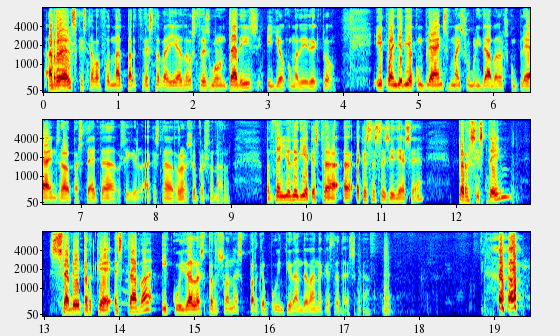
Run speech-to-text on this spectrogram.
Arrels, que estava format per tres treballadors, tres voluntaris i jo com a director. I quan hi havia compleanys mai s'oblidava dels compleanys, a la pasteta, o sigui, aquesta relació personal. Per tant, jo diria aquesta, aquestes tres idees, eh? persistent, saber per què estava i cuidar les persones perquè puguin tirar endavant aquesta tasca.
